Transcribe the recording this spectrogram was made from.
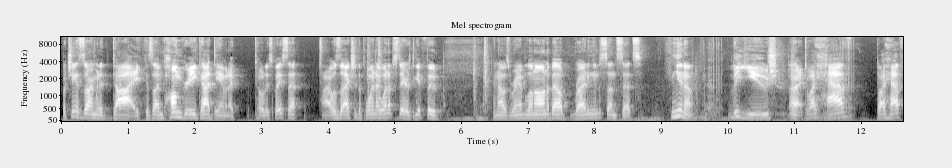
But chances are I'm gonna die because I'm hungry. God damn it! I totally spaced that. That was actually the point I went upstairs to get food, and I was rambling on about riding into sunsets. You know, the huge. All right. Do I have? Do I have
